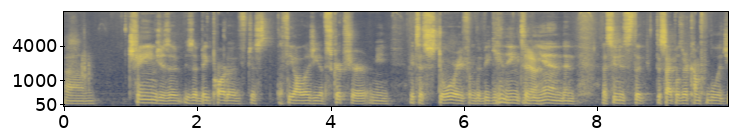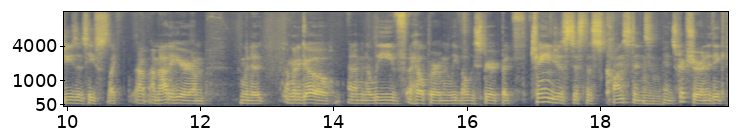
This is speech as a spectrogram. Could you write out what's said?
Um, change is a is a big part of just the theology of Scripture. I mean, it's a story from the beginning to the end, and as soon as the disciples are comfortable with Jesus, he's like, "I'm, I'm out of here. I'm I'm gonna I'm gonna go, and I'm gonna leave a helper. I'm gonna leave the Holy Spirit." But change is just this constant in Scripture, and I think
